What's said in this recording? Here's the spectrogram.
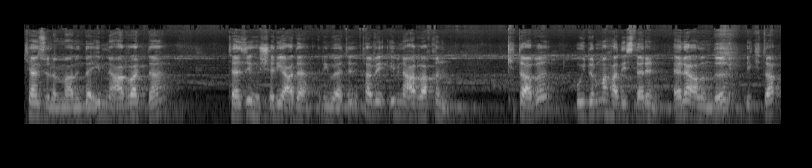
Kenzül malinde İbn Arrak da Tenzih-i Şeria'da rivayet ediyor. Tabi İbn Arrak'ın kitabı uydurma hadislerin ele alındığı bir kitap.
